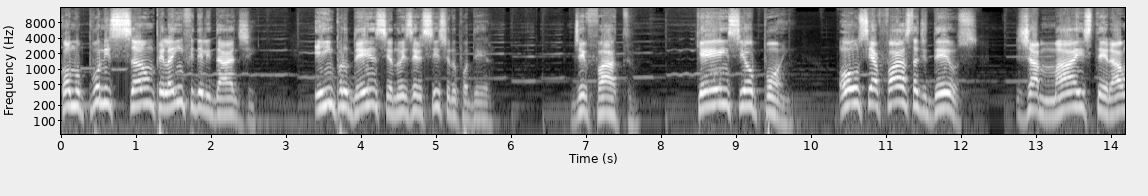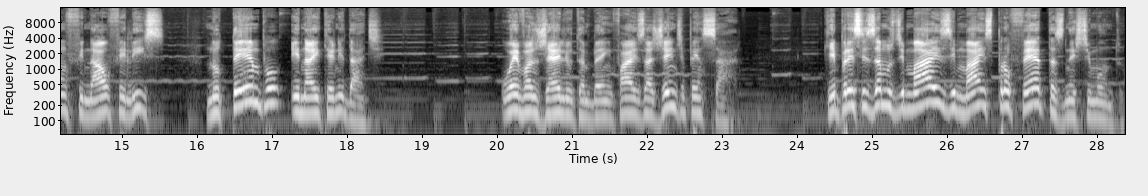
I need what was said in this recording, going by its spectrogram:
como punição pela infidelidade e imprudência no exercício do poder. De fato, quem se opõe ou se afasta de Deus jamais terá um final feliz no tempo e na eternidade. O Evangelho também faz a gente pensar que precisamos de mais e mais profetas neste mundo,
